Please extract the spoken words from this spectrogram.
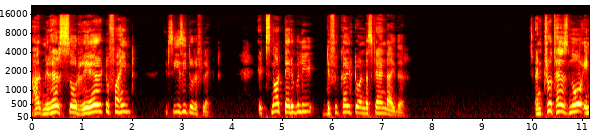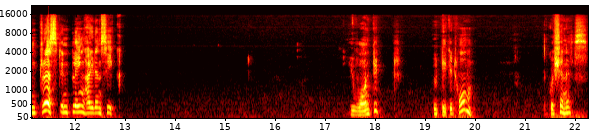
Are mirrors so rare to find? It's easy to reflect. It's not terribly difficult to understand either. And truth has no interest in playing hide and seek. You want it, you take it home. The question is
